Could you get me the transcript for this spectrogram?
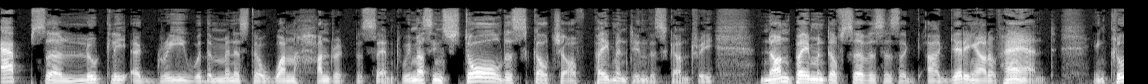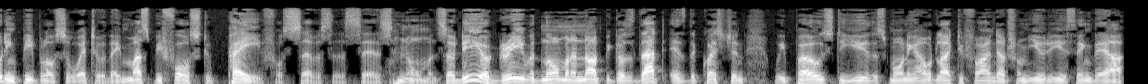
absolutely agree with the minister 100%. We must install this culture of payment in this country. Non payment of services are, are, getting out of hand, including people of Soweto. They must be forced to pay for services, says Norman. So, do you agree with Norman or not? Because that is the question we posed to you this morning. I would like to find out from you do you think there are,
